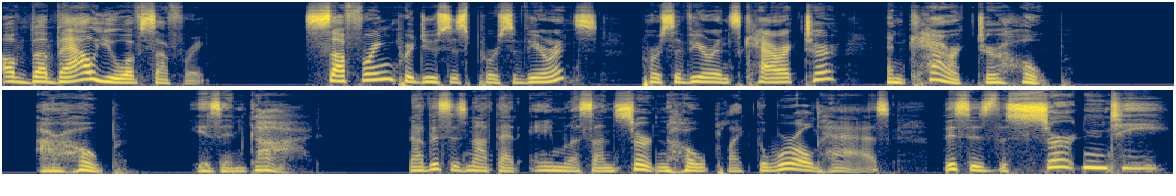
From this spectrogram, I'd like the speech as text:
of the value of suffering. Suffering produces perseverance, perseverance, character, and character, hope. Our hope is in God. Now, this is not that aimless, uncertain hope like the world has. This is the certainty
